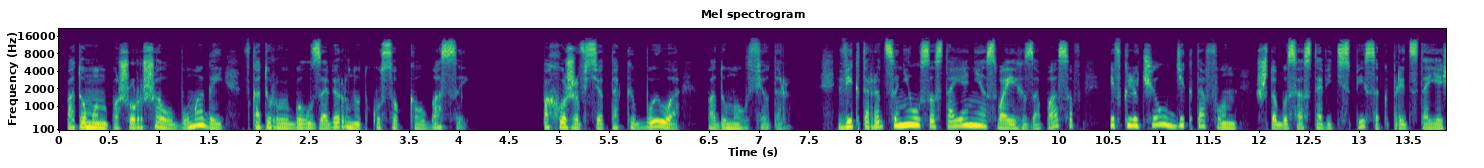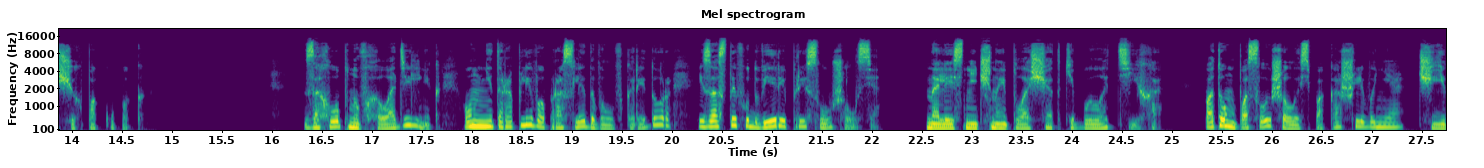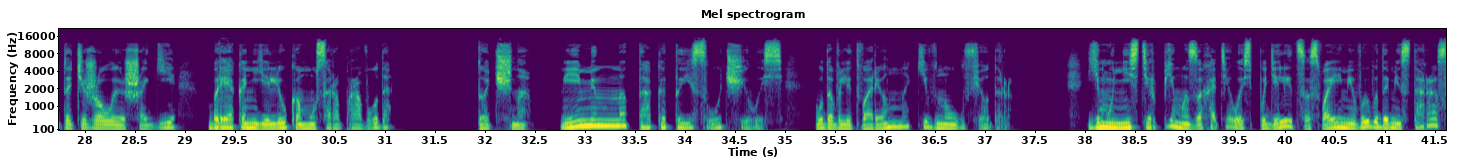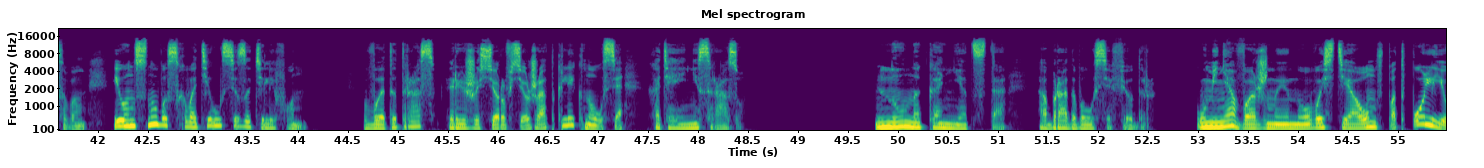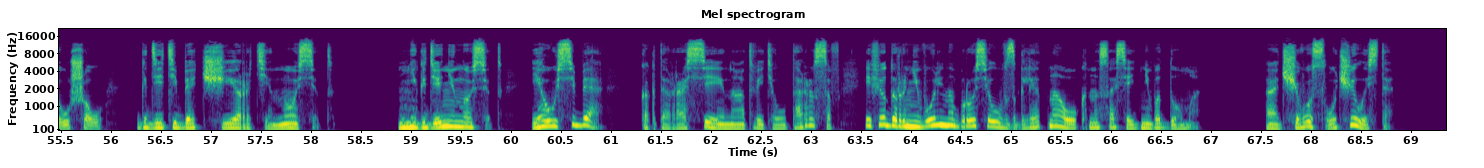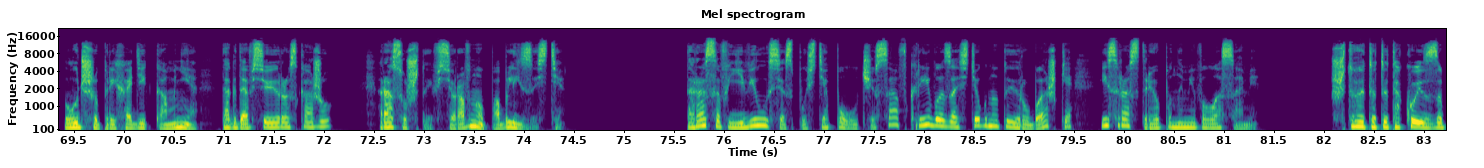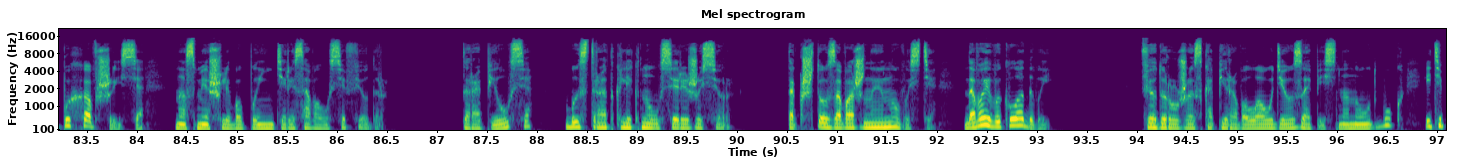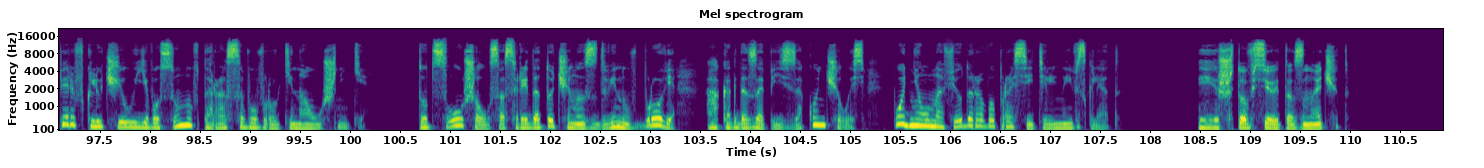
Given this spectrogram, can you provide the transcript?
Потом он пошуршал бумагой, в которую был завернут кусок колбасы. «Похоже, все так и было», — подумал Федор. Виктор оценил состояние своих запасов и включил диктофон, чтобы составить список предстоящих покупок. Захлопнув холодильник, он неторопливо проследовал в коридор и, застыв у двери, прислушался. На лестничной площадке было тихо. Потом послышалось покашливание, чьи-то тяжелые шаги, бряканье люка мусоропровода. Точно, именно так это и случилось, удовлетворенно кивнул Федор. Ему нестерпимо захотелось поделиться своими выводами с Тарасовым, и он снова схватился за телефон. В этот раз режиссер все же откликнулся, хотя и не сразу. «Ну, наконец-то!» — обрадовался Федор. «У меня важные новости, а он в подполье ушел, где тебя черти носят». «Нигде не носят. Я у себя», — как-то рассеянно ответил Тарасов, и Федор невольно бросил взгляд на окна соседнего дома. А чего случилось-то? Лучше приходи ко мне, тогда все и расскажу, раз уж ты все равно поблизости. Тарасов явился спустя полчаса в криво застегнутой рубашке и с растрепанными волосами. «Что это ты такой запыхавшийся?» — насмешливо поинтересовался Федор. «Торопился», — быстро откликнулся режиссер. «Так что за важные новости? Давай выкладывай». Федор уже скопировал аудиозапись на ноутбук и теперь включил его, сунув Тарасову в руки наушники. Тот слушал, сосредоточенно сдвинув брови, а когда запись закончилась, поднял на Федора вопросительный взгляд. «И что все это значит?»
